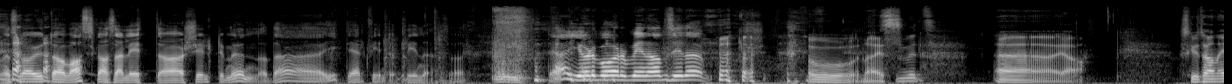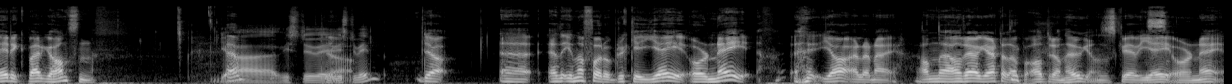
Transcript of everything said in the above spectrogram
Men så var hun ute og vaska seg litt og skylte munnen, og da gikk det helt fint å kline. Så det er julebord på min annen side. oh, nice. Uh, Eh, ja. Skal vi ta en Eirik Berge Hansen? Ja, hvis du, Ja. hvis du vil. Ja. Eh, er det innafor å bruke yay or nay? ja eller nei? Han, han reagerte da på Adrian Haugen, som skrev yay or nay.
